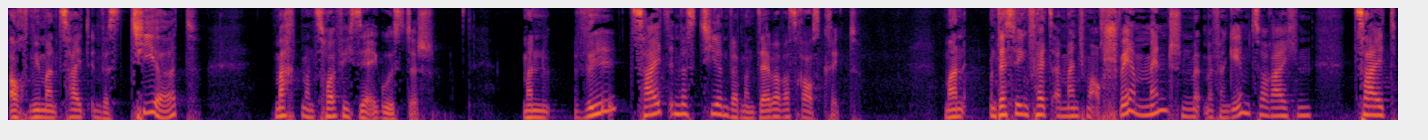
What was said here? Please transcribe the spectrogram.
auch wie man Zeit investiert, macht man es häufig sehr egoistisch. Man will Zeit investieren, wenn man selber was rauskriegt. Man, und deswegen fällt es einem manchmal auch schwer, Menschen mit dem Evangelium zu erreichen, Zeit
